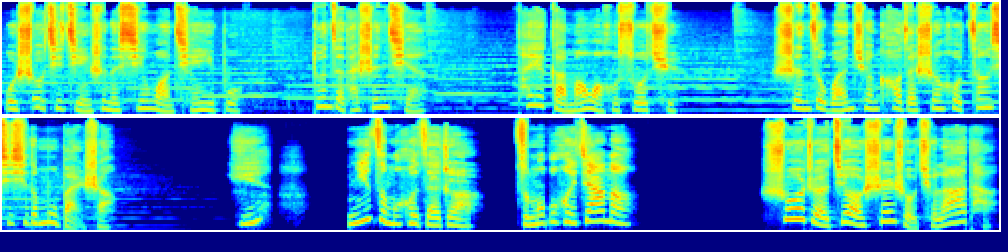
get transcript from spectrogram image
我收起谨慎的心，往前一步，蹲在他身前，他也赶忙往后缩去，身子完全靠在身后脏兮兮的木板上。咦，你怎么会在这儿？怎么不回家呢？说着就要伸手去拉他，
